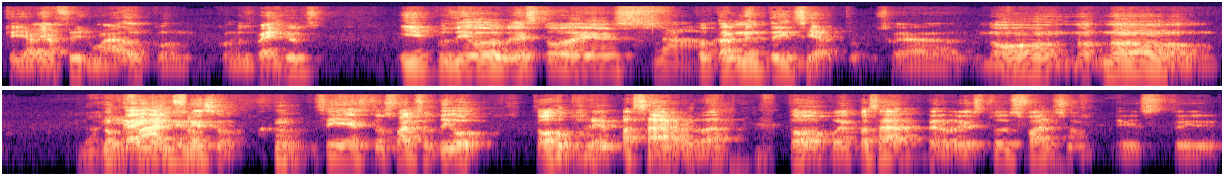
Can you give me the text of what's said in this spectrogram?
que ya había firmado con, con los Bengals. Y pues digo, esto es totalmente incierto. O sea, no, no, no, no, caigan en eso. sí, esto es falso. Digo, todo puede pasar, ¿verdad? Todo puede pasar, pero esto es falso. Este,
